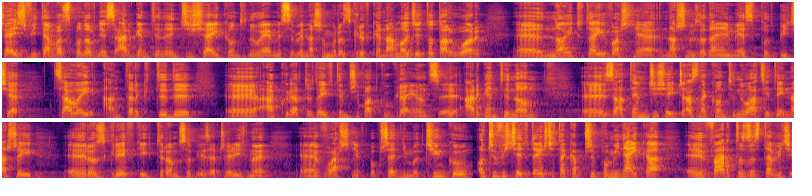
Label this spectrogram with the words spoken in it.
Cześć, witam was ponownie z Argentyny. Dzisiaj kontynuujemy sobie naszą rozgrywkę na modzie Total War. E, No i tutaj właśnie naszym zadaniem jest podbicie całej Antarktydy, e, akurat tutaj w tym przypadku grając e, Argentyną. E, Zatem dzisiaj czas na kontynuację tej naszej e, rozgrywki, którą sobie zaczęliśmy e, właśnie w poprzednim odcinku. Oczywiście tutaj jeszcze taka przypominajka, warto zostawić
